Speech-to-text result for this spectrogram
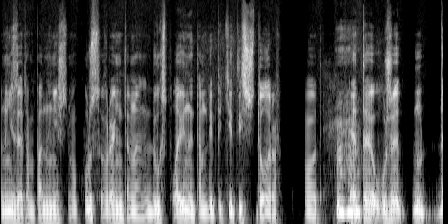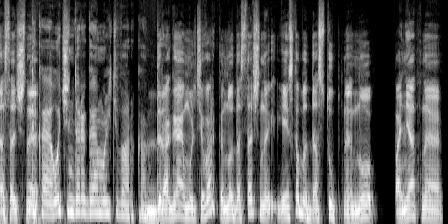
ну, не знаю, там, по нынешнему курсу в районе, там, наверное, двух с половиной, там, до пяти тысяч долларов. Вот. Угу. Это уже ну, достаточно... Такая очень дорогая мультиварка. Дорогая мультиварка, но достаточно, я не сказал бы доступная, но понятная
